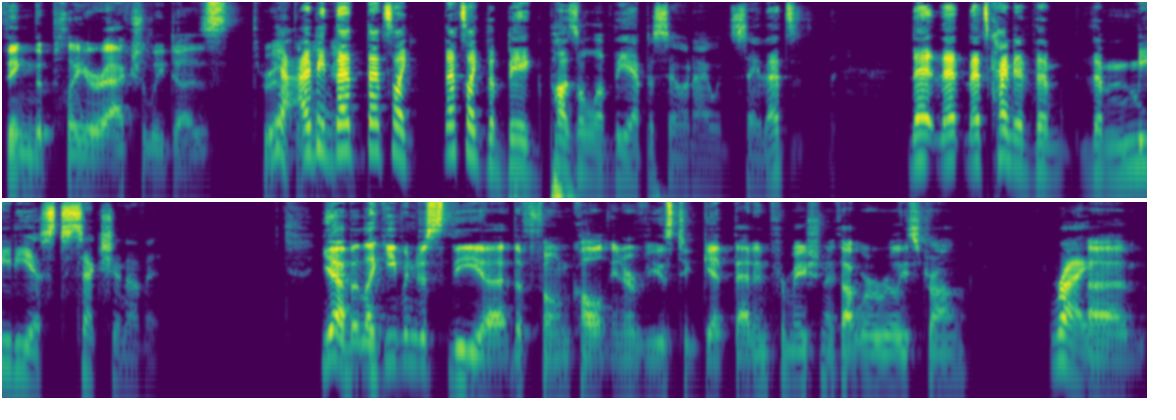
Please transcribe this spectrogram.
thing the player actually does throughout. yeah, the I mean game. that that's like that's like the big puzzle of the episode. I would say that's that that that's kind of the the meatiest section of it. Yeah, but like even just the uh, the phone call interviews to get that information, I thought were really strong. Right. Um,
